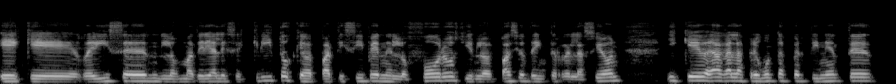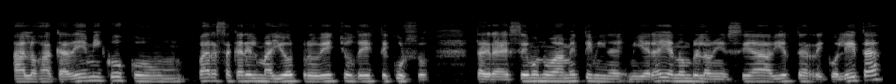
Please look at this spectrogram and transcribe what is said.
eh, que revisen los materiales escritos, que participen en los foros y en los espacios de interrelación y que hagan las preguntas pertinentes a los académicos con, para sacar el mayor provecho de este curso. Te agradecemos nuevamente, Millaray, a nombre de la Universidad Abierta de Recoleta.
